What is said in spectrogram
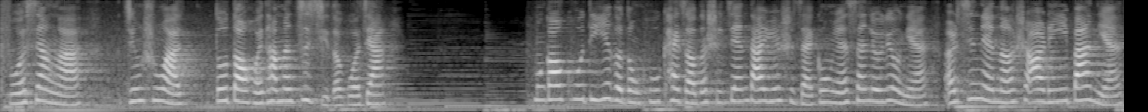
佛像啊、经书啊都倒回他们自己的国家。莫高窟第一个洞窟开凿的时间大约是在公元三六六年，而今年呢是二零一八年。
